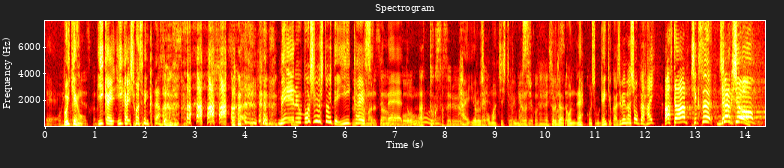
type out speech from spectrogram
えーご意見を言い換え言い返しませんから。メール募集しといて言い返すってね納得させる。はい。よろしくえお待ちしております。よろしくお願いします。それではこん、ね、今週も元気よく始めましょうか。はい、アフターシックスジャンクション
